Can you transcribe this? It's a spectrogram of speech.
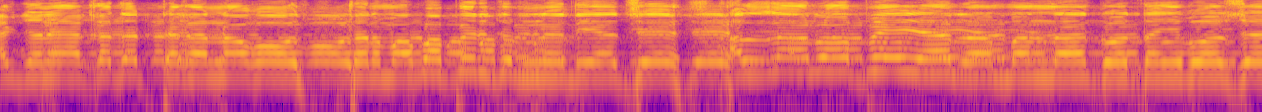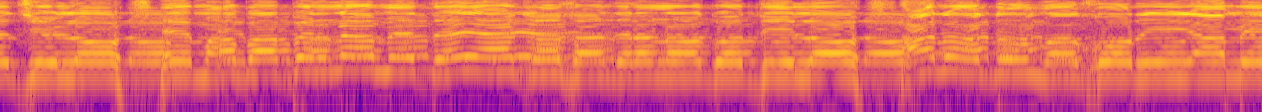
একজনে এক হাজার টাকা নগদ তার মা বাপের জন্য দিয়েছে। আল্লাহ রবে বান্দা কোথায় বসেছিল? এ মা বাপের নামে এক হাজার নগদ দিল। আরও তোমা করি আমি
